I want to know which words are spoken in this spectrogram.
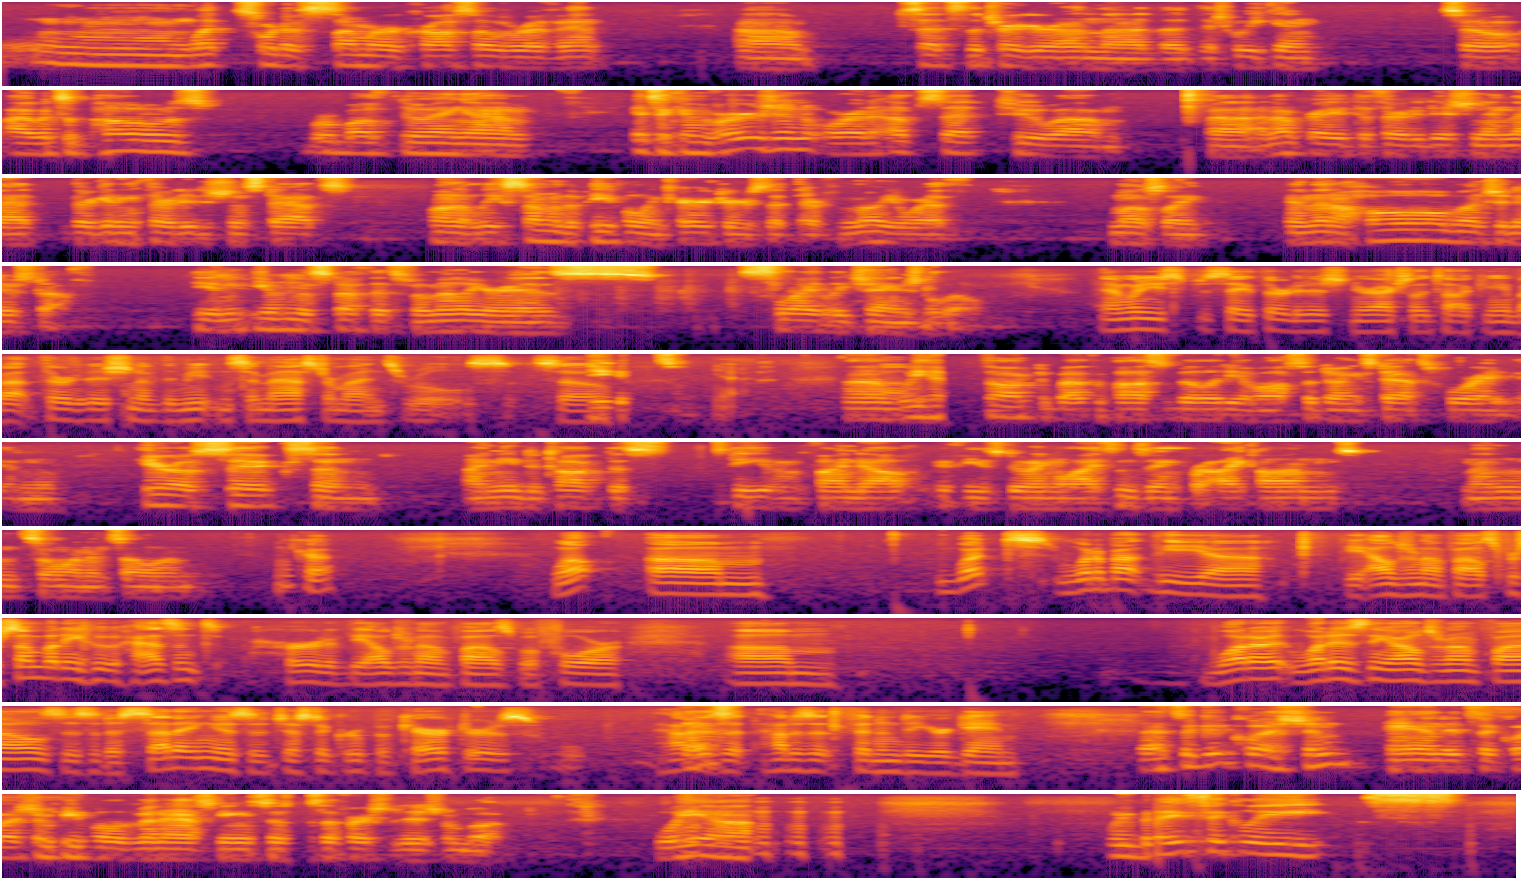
mm, what sort of summer crossover event um, sets the trigger on the, the, the, tweaking. So I would suppose we're both doing um, it's a conversion or an upset to um, uh, an upgrade to third edition in that they're getting third edition stats on at least some of the people and characters that they're familiar with, mostly, and then a whole bunch of new stuff. Even, even the stuff that's familiar is slightly changed a little. And when you say third edition, you're actually talking about third edition of the Mutants and Masterminds rules. So yes. yeah, um, we have talked about the possibility of also doing stats for it in Hero Six, and I need to talk to Steve and find out if he's doing licensing for icons, and so on and so on. Okay. Well, um, what what about the uh, the Algernon files for somebody who hasn't heard of the Algernon files before? Um, what are, what is the Algernon files? Is it a setting? Is it just a group of characters? How that's, does it how does it fit into your game? That's a good question, and it's a question people have been asking since the first edition book. We uh, we basically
